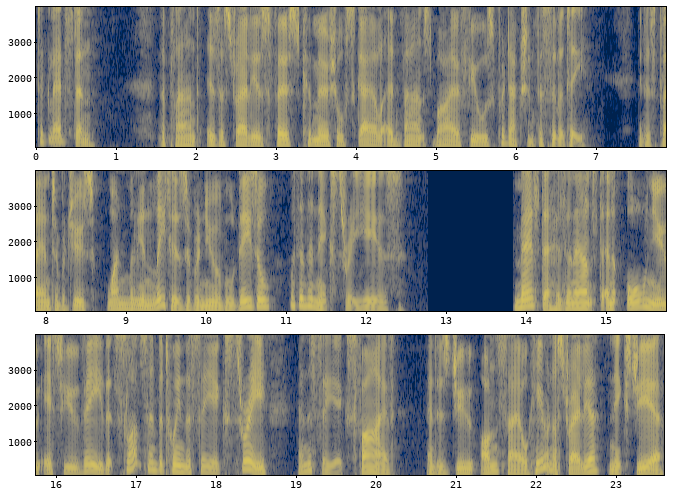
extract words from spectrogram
to Gladstone. The plant is Australia's first commercial scale advanced biofuels production facility. It is planned to produce 1 million litres of renewable diesel within the next three years. Mazda has announced an all new SUV that slots in between the CX3 and the CX5 and is due on sale here in Australia next year.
